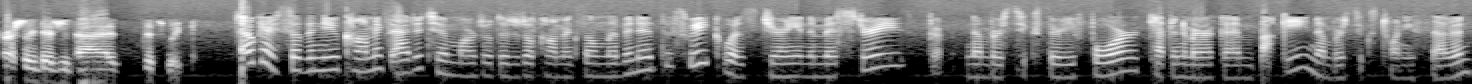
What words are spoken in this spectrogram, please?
freshly digitized this week? Okay, so the new comics added to Marvel Digital Comics Unlimited this week was Journey into Mystery, number 634, Captain America and Bucky, number 627,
